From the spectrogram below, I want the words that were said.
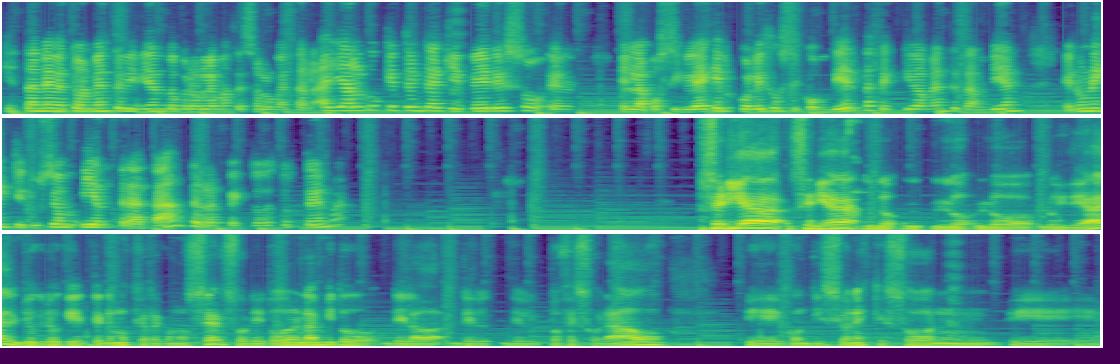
que están eventualmente viviendo problemas de salud mental. ¿Hay algo que tenga que ver eso en, la posibilidad de que el colegio se convierta efectivamente también en una institución bien tratante respecto de estos temas? Sería, sería lo, lo, ideal, yo creo que tenemos que reconocer, sobre todo en el ámbito del profesorado, eh, condiciones que son eh,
